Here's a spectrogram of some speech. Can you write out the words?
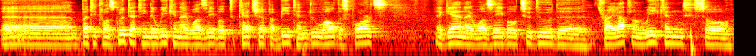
uh, but it was good that in the weekend I was able to catch up a bit and do all the sports again i was able to do the triathlon weekend so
